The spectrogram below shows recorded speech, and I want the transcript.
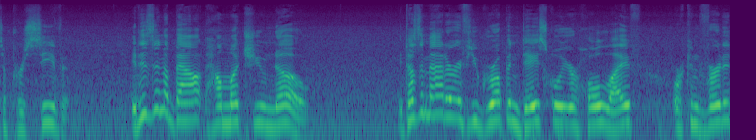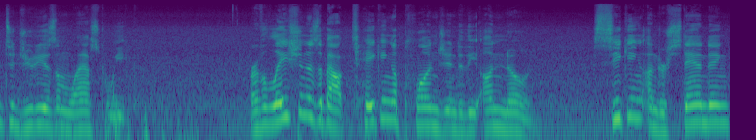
to perceive it. It isn't about how much you know. It doesn't matter if you grew up in day school your whole life or converted to Judaism last week. Revelation is about taking a plunge into the unknown, seeking understanding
